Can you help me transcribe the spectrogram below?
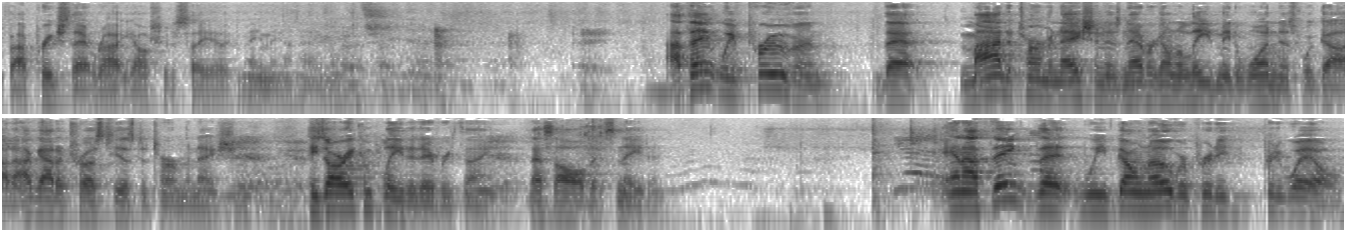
If I preach that right, y'all should have said amen. Amen. I think we've proven that my determination is never going to lead me to oneness with God. I've got to trust His determination. Yes. He's already completed everything. Yes. That's all that's needed. And I think that we've gone over pretty pretty well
